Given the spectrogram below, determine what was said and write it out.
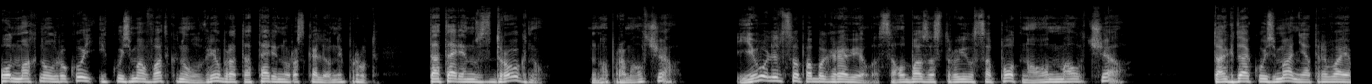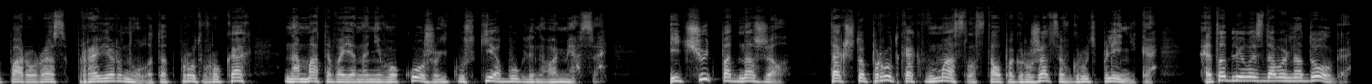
Он махнул рукой, и Кузьма воткнул в ребра татарину раскаленный пруд. Татарин вздрогнул, но промолчал. Его лицо побагровело, с лба заструился пот, но он молчал. Тогда Кузьма, не отрывая пару раз, провернул этот пруд в руках, наматывая на него кожу и куски обугленного мяса. И чуть поднажал — так что пруд как в масло стал погружаться в грудь пленника. Это длилось довольно долго,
